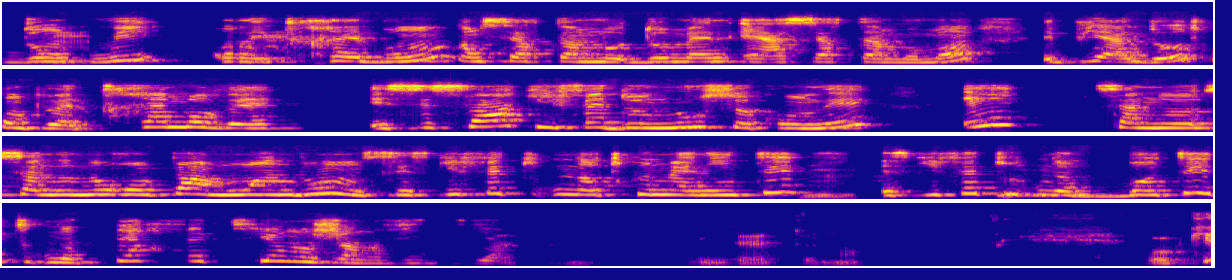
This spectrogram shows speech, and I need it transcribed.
Donc mm. oui, on est très bon dans certains domaines et à certains moments, et puis à d'autres, on peut être très mauvais. Et c'est ça qui fait de nous ce qu'on est, et ça ne, ça ne nous rend pas moins bons. C'est ce qui fait toute notre humanité, mm. et ce qui fait toute notre beauté, toute notre perfection, j'ai envie de dire. Exactement. OK.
